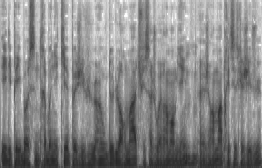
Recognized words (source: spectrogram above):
Et les Pays-Bas, c'est une très bonne équipe. J'ai vu un ou deux de leurs matchs et ça jouait vraiment bien. Mhm. Euh, J'ai vraiment apprécié ce que j'ai vu.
